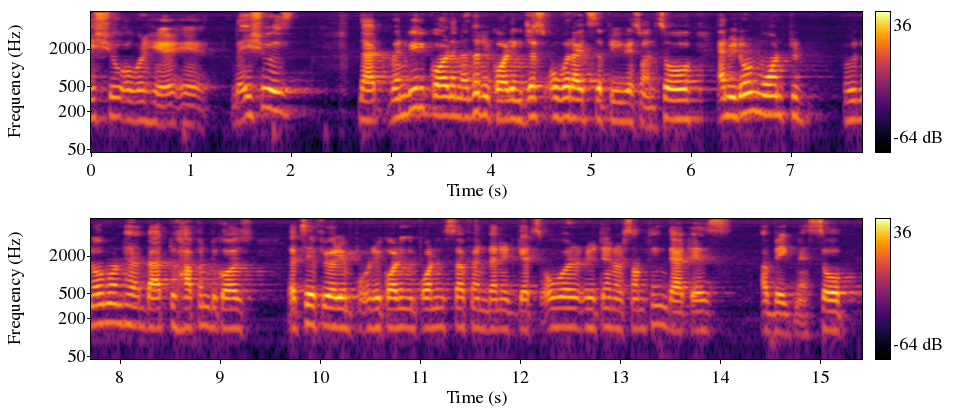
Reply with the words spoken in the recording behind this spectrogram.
issue over here. Uh, the issue is that when we record another recording just overwrites the previous one. So and we don't want to we don't want that to happen because let's say if you're imp recording important stuff and then it gets overwritten or something that is a big mess. So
